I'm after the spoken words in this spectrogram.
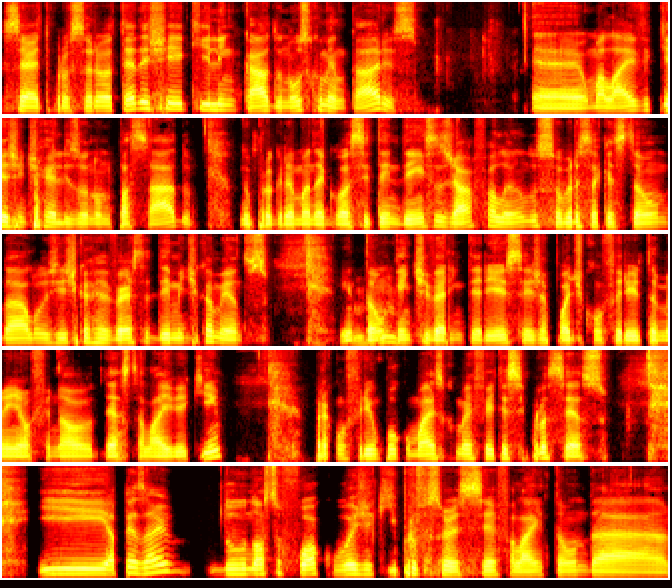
Certo, professor. Eu até deixei aqui linkado nos comentários é, uma live que a gente realizou no ano passado, no programa Negócio e Tendências, já falando sobre essa questão da logística reversa de medicamentos. Então, uhum. quem tiver interesse já pode conferir também ao final desta live aqui, para conferir um pouco mais como é feito esse processo. E apesar do nosso foco hoje aqui, professor, ser falar então da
